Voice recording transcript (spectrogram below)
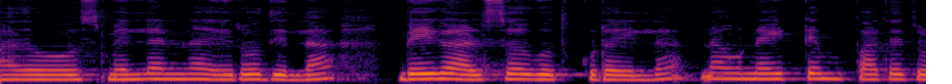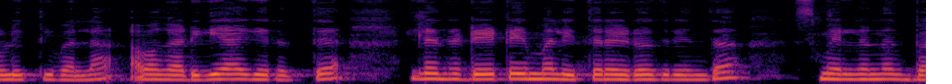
ಅದು ಸ್ಮೆಲ್ಲನ್ನು ಇರೋದಿಲ್ಲ. ಬೇಗ ಅಳಿಸೋಗೋದು ಕೂಡ ಇಲ್ಲ. ನಾವು ನೈಟ್ ಟೈಮ್ ಪಾತ್ರೆ ತೊಳಿತೀವಲ್ಲ, ಅವಾಗ ಅಡುಗೆ ಆಗಿರುತ್ತೆ. ಇಲ್ಲಾಂದರೆ ಡೇ ಟೈಮಲ್ಲಿ ಈ ಥರ ಇಡೋದ್ರಿಂದ ಸ್ಮೆಲ್ ಅನ್ನೋದು ಬ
